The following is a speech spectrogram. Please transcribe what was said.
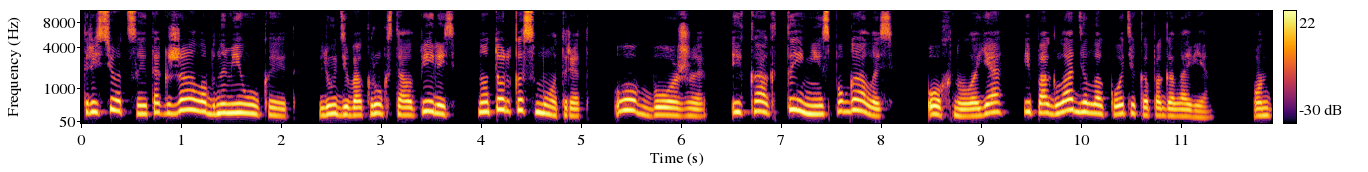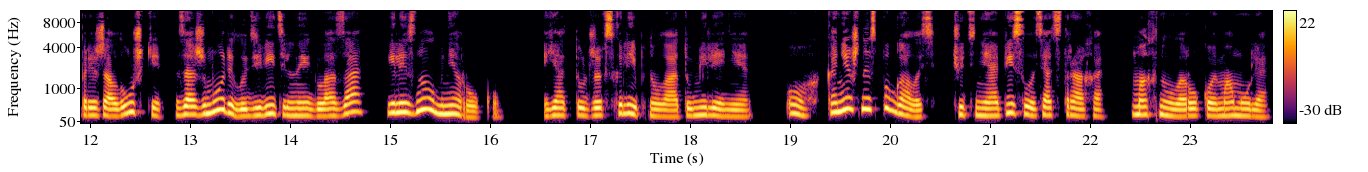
трясется и так жалобно мяукает. Люди вокруг столпились, но только смотрят. О, боже! И как ты не испугалась? охнула я и погладила котика по голове. Он прижал ушки, зажмурил удивительные глаза и лизнул мне руку. Я тут же всхлипнула от умиления. Ох, конечно, испугалась, чуть не описалась от страха, махнула рукой мамуля.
